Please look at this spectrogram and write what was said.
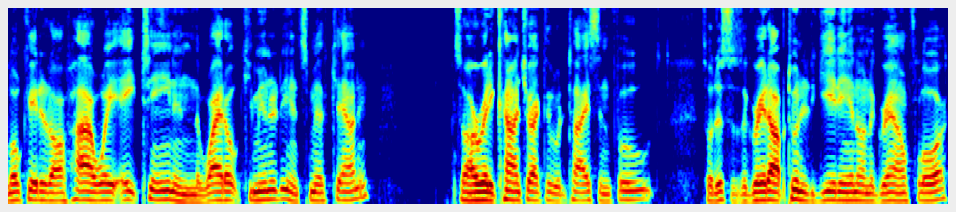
located off Highway 18 in the White Oak community in Smith County. It's already contracted with Tyson Foods. So this is a great opportunity to get in on the ground floor.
